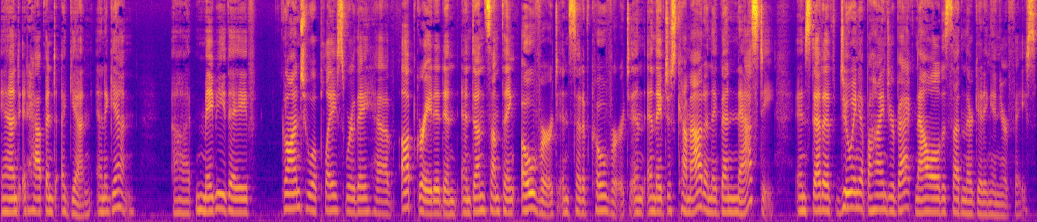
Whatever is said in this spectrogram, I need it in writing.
and it happened again and again. Uh, maybe they've gone to a place where they have upgraded and, and done something overt instead of covert and, and they've just come out and they've been nasty instead of doing it behind your back now all of a sudden they're getting in your face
